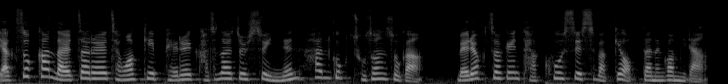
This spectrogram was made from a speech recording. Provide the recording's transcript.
약속한 날짜를 정확히 배를 가져다 줄 수 있는 한국 조선소가 매력적인 다크호스일 수밖에 없다는 겁니다.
